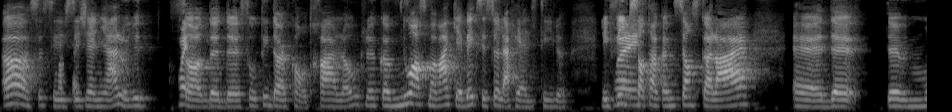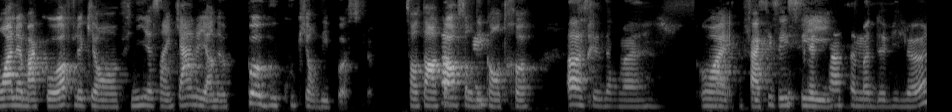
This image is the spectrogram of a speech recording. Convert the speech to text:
Ah, ça, c'est génial. Au lieu de de, sauter d'un contrat à l'autre. Comme nous, en ce moment, à Québec, c'est ça la réalité. Là. Les filles qui sont en commission scolaire, euh, de, de, moi, le ma cohorte, qui ont fini il y a cinq ans, il n'y en a pas beaucoup qui ont des postes. Ils sont encore ah, sur des contrats. Ah, c'est dommage. Ouais, c'est ce mode de vie-là.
